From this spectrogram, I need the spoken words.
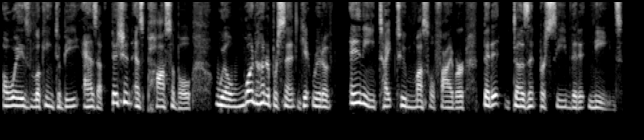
always looking to be as efficient as possible, will 100% get rid of any type 2 muscle fiber that it doesn't perceive that it needs.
